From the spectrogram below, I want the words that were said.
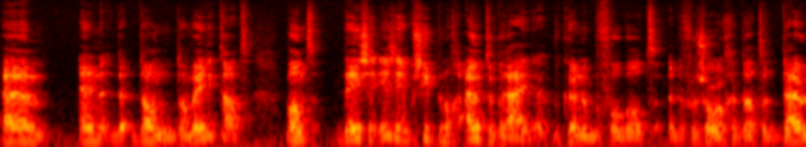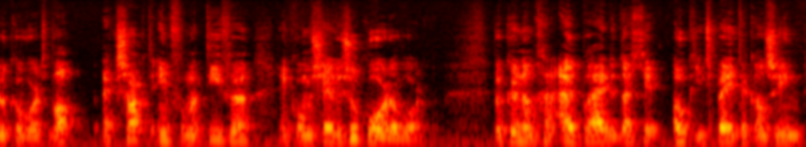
Um, en dan, dan weet ik dat. Want deze is in principe nog uit te breiden. We kunnen bijvoorbeeld ervoor zorgen dat het duidelijker wordt wat exact informatieve en commerciële zoekwoorden worden. We kunnen hem gaan uitbreiden dat je ook iets beter kan zien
